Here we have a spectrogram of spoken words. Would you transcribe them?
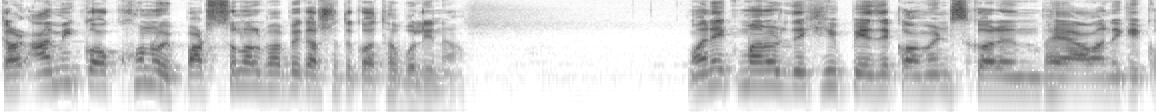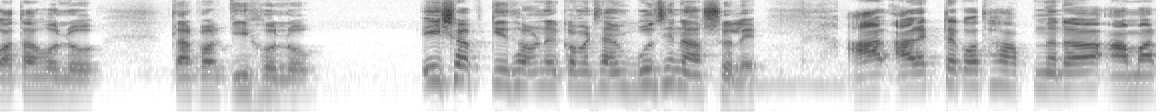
কারণ আমি কখনোই পার্সোনালভাবে কার সাথে কথা বলি না। অনেক মানুষ দেখি পেজে কমেন্টস করেন, ভাইয়া অনেকে কথা হলো, তারপর কি হলো? এইসব কী ধরনের কমেন্টস আমি বুঝি না আসলে। আর আরেকটা কথা আপনারা আমার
